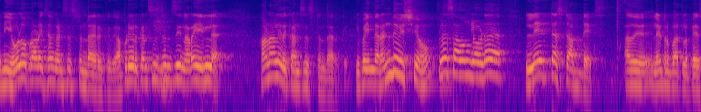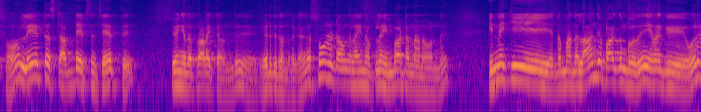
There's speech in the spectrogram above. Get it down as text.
இப்போ நீ எவ்வளோ ப்ராடக்ட்ஸாக கன்சிஸ்டண்ட்டாக இருக்குது? அப்படி ஒரு கன்சிஸ்டன்சி நிறைய இல்லை. ஆனாலும் இது கன்சிஸ்டண்ட்டாக இருக்குது இப்போ இந்த ரெண்டு விஷயம் ப்ளஸ் அவங்களோட லேட்டஸ்ட் அப்டேட்ஸ் அது லேட்டர் பார்ட்டில் பேசுவோம். லேட்டஸ்ட் அப்டேட்ஸும் சேர்த்து இவங்க இந்த ப்ராடக்ட்டை வந்து எடுத்துகிட்டு வந்திருக்காங்க. சோனட் அவங்க லைன் அப்பில் இம்பார்ட்டண்டான ஒன்று இன்றைக்கி நம்ம அந்த லாஞ்சை பார்க்கும்போது எனக்கு ஒரு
